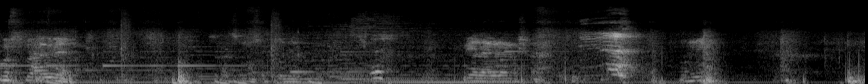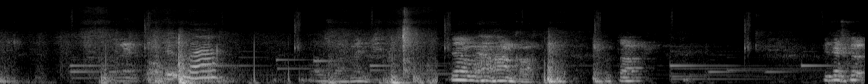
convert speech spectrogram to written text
Nostaa vähän ylemmäs. Saat sen nostettua vielä ylemmäs. Vielä ylemmäs vähän. Noniin. Mene Tämä on vähän hankala. Mutta pitäisikö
